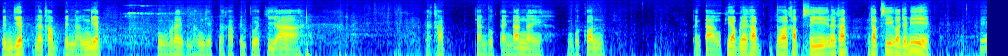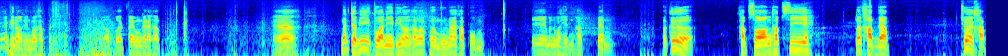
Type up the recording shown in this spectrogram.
เป็นเย็บนะครับ เป็นหนังเย็บพวงมาลัยเป็นหนังเย็บนะครับ เป็นตัว GR นะครับการตกแต่งด้านในอุปกรณ์ ต่างๆ เพียบเลยครับแต่ว่าขับซีนะครับขับซีก็จะมีพี่น้องเห็นบ่ครับวันนี้เอาเปิดไฟมันกันนะครับอ่ามันจะมีตัวนี้พี่น้องครับว่าเพิ่มขึ้นมากครับ ผมเอ๊มันว่าเห็นครับเป็นก็คือขับสองขับซีแล้วขับแบบช่วยขับ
